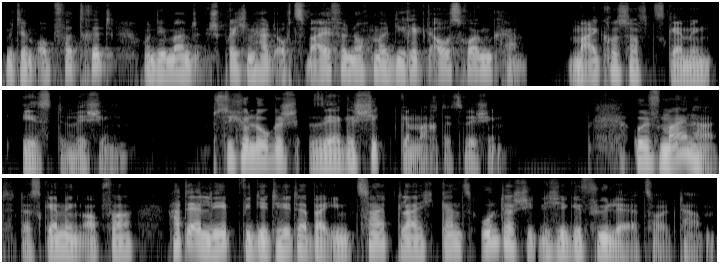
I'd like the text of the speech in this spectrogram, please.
mit dem Opfer tritt und dementsprechend halt auch Zweifel nochmal direkt ausräumen kann. Microsoft Scamming ist Vishing. Psychologisch sehr geschickt gemachtes Vishing. Ulf Meinhardt, das Scamming-Opfer, hat erlebt, wie die Täter bei ihm zeitgleich ganz unterschiedliche Gefühle erzeugt haben.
